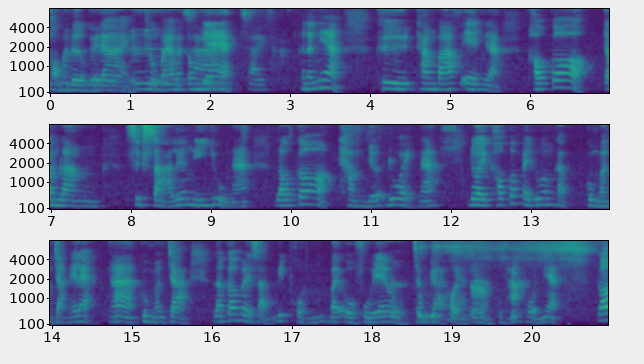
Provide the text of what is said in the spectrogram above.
ของเดิมไม่ได้อืถูกไหมมันต้องแยกใช่ค่ะเพราะฉะนั้นเนี่ยคือทางบัฟเองเนี่ยเขาก็กำลังศึกษาเรื่องนี้อยู่นะแล้วก็ทำเยอะด้วยนะ โดยเขาก็ไปร่วมกับกลุ่มบางจากนี่แหละนะค่ะกลุ่มบางจาก แล้วก็บริษัทมิตรผลไบโอฟูเอลเออกลุ่มจำกัดมิตรผลเนี่ยเนอะอ่ากลุ่มค่ะมิตรผลเนี่ยก็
